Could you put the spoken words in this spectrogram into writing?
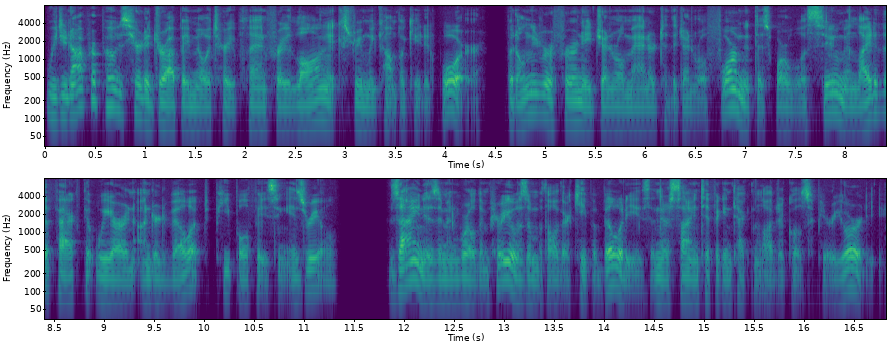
We do not propose here to draw up a military plan for a long, extremely complicated war, but only refer in a general manner to the general form that this war will assume in light of the fact that we are an underdeveloped people facing Israel, Zionism, and world imperialism with all their capabilities and their scientific and technological superiority.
